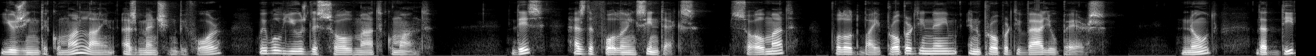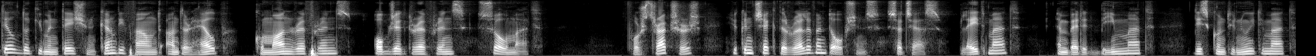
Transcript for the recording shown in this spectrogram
Using the command line as mentioned before, we will use the soilmat command. This has the following syntax, soilmat followed by property name and property value pairs. Note that detailed documentation can be found under Help, Command Reference, Object Reference, Soilmat. For structures, you can check the relevant options such as plate mat, embedded beam mat, discontinuity mat,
